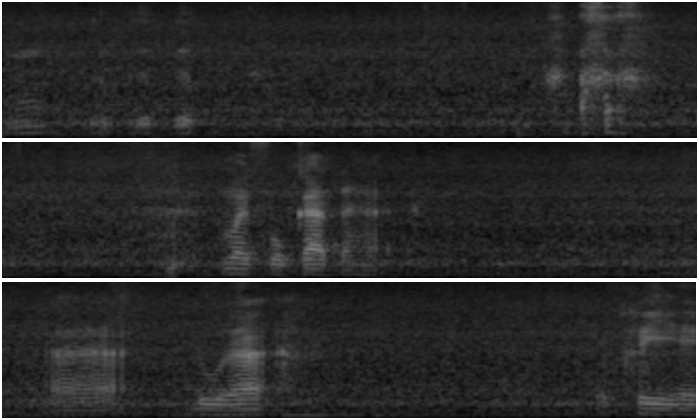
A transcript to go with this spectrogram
อืมอึบอึบอึบไม่โฟกัสนะฮะ ดูนะฮะเคลี่ให้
